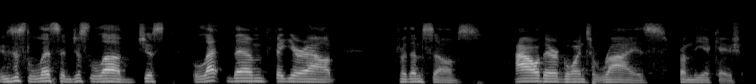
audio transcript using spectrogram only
Just listen, just love, just let them figure out for themselves how they're going to rise from the occasion.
